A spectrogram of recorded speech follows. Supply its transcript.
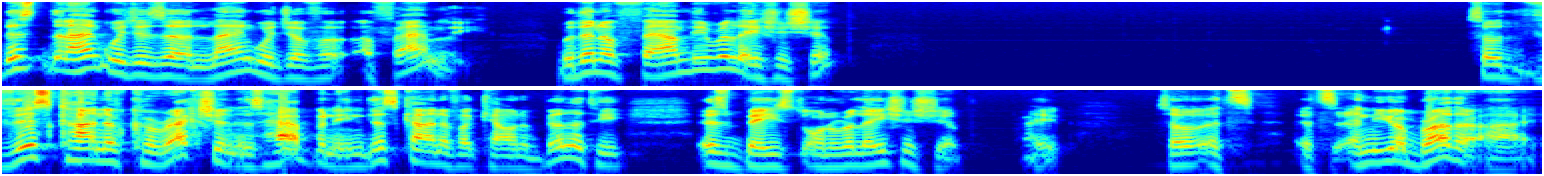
This language is a language of a, a family within a family relationship So this kind of correction is happening. This kind of accountability is based on relationship, right? So it's it's in your brother eye.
